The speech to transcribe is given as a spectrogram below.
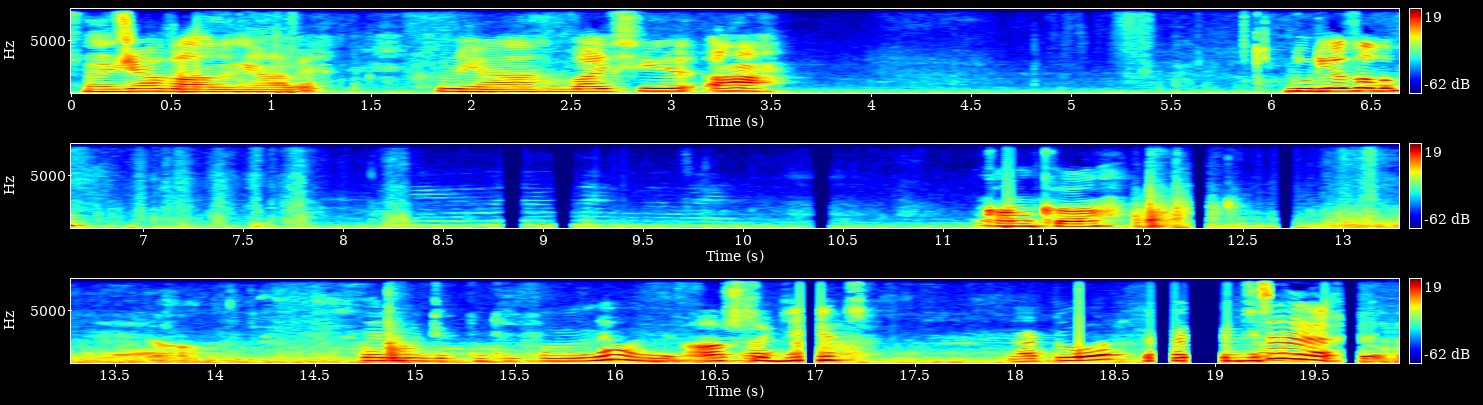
Sunucuya bağlanıyor abi. Dur ya. Wi-Fi. Aha. Dur yazalım. Kanka. Ben oynayacaktım telefonla ne oynadın? Aslı git. Ya dur. Gitsene.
